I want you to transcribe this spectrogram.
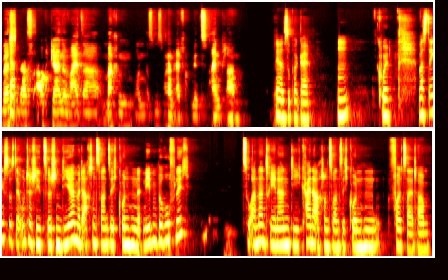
möchte ja. das auch gerne weitermachen und das muss man dann einfach mit einplanen. Ja, super geil. Mhm. Cool. Was denkst du, ist der Unterschied zwischen dir mit 28 Kunden nebenberuflich zu anderen Trainern, die keine 28 Kunden Vollzeit haben?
